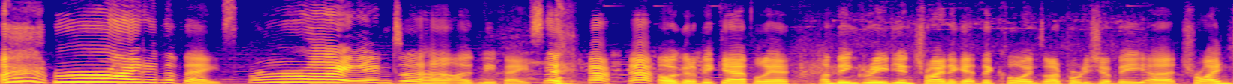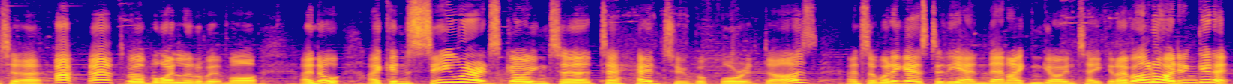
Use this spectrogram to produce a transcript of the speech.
right in the face. Right into her ugly face. oh, I've got to be careful here. I'm being greedy and trying to get the coins. And I probably should be uh, trying to, to avoid a little bit more. I know. I can see where it's going to, to head to before it does. And so when it gets to the end, then I can go and take it over. Oh, no, I didn't get it.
